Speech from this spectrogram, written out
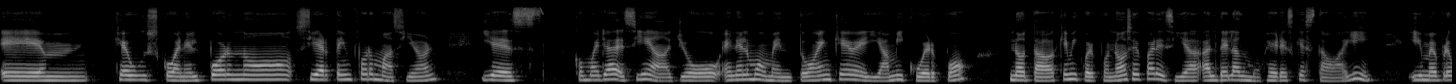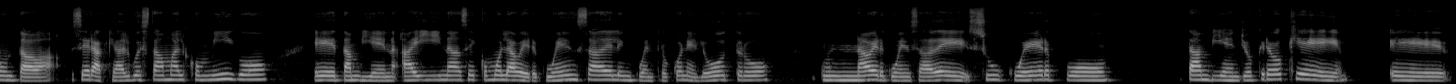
em, que buscó en el porno cierta información y es, como ella decía, yo en el momento en que veía mi cuerpo, notaba que mi cuerpo no se parecía al de las mujeres que estaba ahí y me preguntaba, ¿será que algo está mal conmigo? Eh, también ahí nace como la vergüenza del encuentro con el otro, una vergüenza de su cuerpo. También yo creo que eh,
